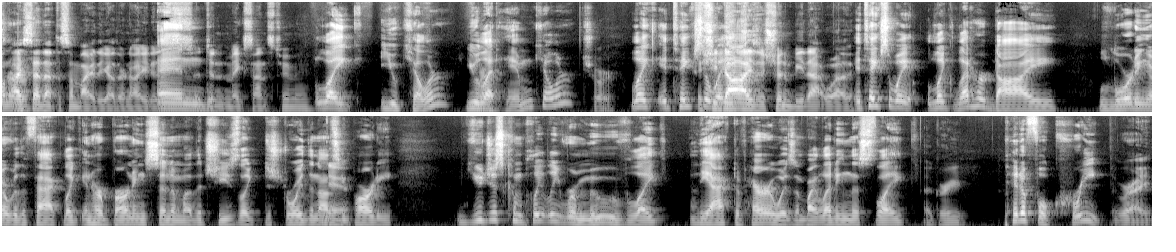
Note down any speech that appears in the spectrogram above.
on her. I said that to somebody the other night. And- it didn't make sense to me. like you kill her, you Right. let him kill her. Sure. Like it takes If away. she dies, it shouldn't be that way. it takes away like let her die lording over the fact like in her burning cinema that she's like destroyed the nazi Yeah. party you just completely remove like the act of heroism by letting this like Agreed. pitiful creep Right.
